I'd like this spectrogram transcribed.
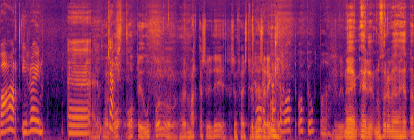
var í raun uh, Það var opið útbóð og það er markasvirði sem fæst fyrir Það þessar er ekki regnir. alltaf opið útbóða. Nei, heyrðu, nú þurfum við að hérna,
